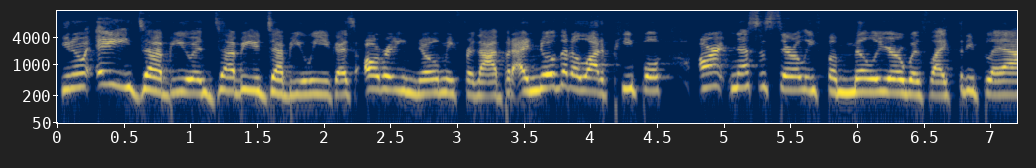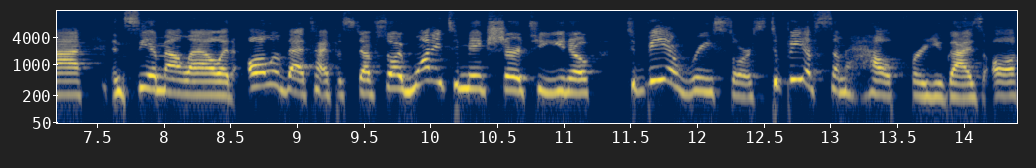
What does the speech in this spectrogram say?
you know, AEW and WWE. You guys already know me for that. But I know that a lot of people aren't necessarily familiar with like AAA and CMLL and all of that type of stuff. So I wanted to make sure to, you know, to be a resource, to be of some help for you guys all.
